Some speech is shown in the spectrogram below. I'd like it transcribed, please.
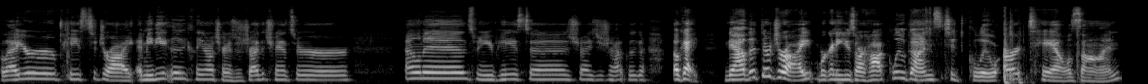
allow your paste to dry. Immediately clean out transfer. Dry the transfer elements when your paste uh, dries your hot glue gun. Okay, now that they're dry, we're going to use our hot glue guns to glue our tails on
